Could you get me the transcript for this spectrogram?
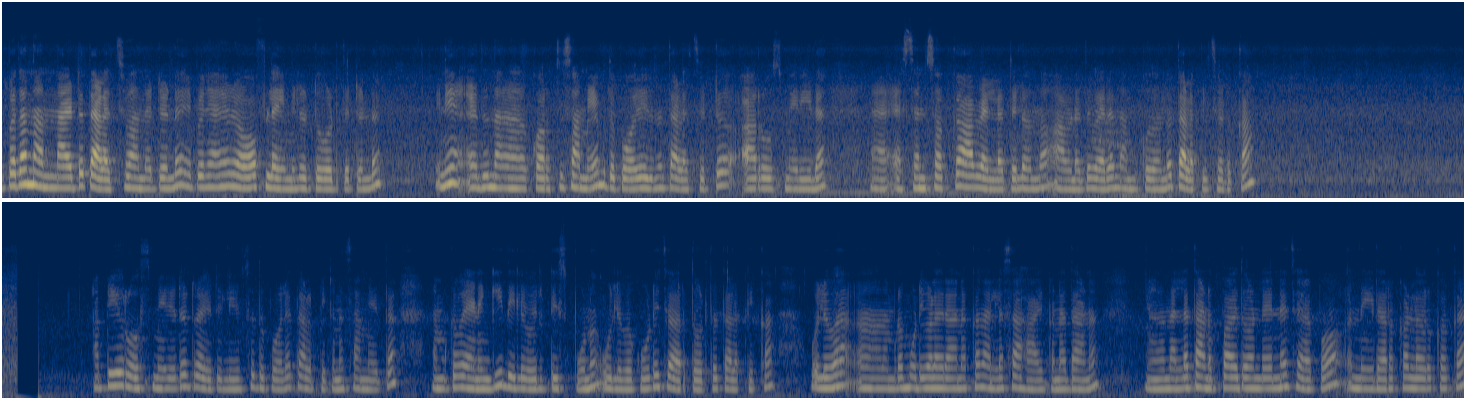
ഇപ്പോൾ ഇത് നന്നായിട്ട് തിളച്ച് വന്നിട്ടുണ്ട്. ഇപ്പോൾ ഞാൻ ലോ ഫ്ലെയിമിൽ ഇട്ട് കൊടുത്തിട്ടുണ്ട്. ഇനി ഇത് കുറച്ച് സമയം ഇതുപോലെ ഇരുന്ന് തിളച്ചിട്ട് ആ റോസ്മേരിയുടെ എസൻസൊക്കെ ആ വെള്ളത്തിലൊന്ന് ആവണത് വരെ നമുക്കിതൊന്ന് തിളപ്പിച്ചെടുക്കാം. അപ്പോൾ ഈ റോസ്മേരിയുടെ ഡ്രൈഡ് ലീവ്സ് ഇതുപോലെ തിളപ്പിക്കുന്ന സമയത്ത് നമുക്ക് വേണമെങ്കിൽ ഇതിൽ ഒരു ടീസ്പൂണ് ഉലുവ കൂടി ചേർത്ത് കൊടുത്ത് തിളപ്പിക്കാം. ഉലുവ നമ്മുടെ മുടി വളരാനൊക്കെ നല്ല സഹായിക്കുന്നതാണ്. നല്ല തണുപ്പായതുകൊണ്ട് തന്നെ ചിലപ്പോൾ നീരിറക്കമുള്ളവർക്കൊക്കെ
